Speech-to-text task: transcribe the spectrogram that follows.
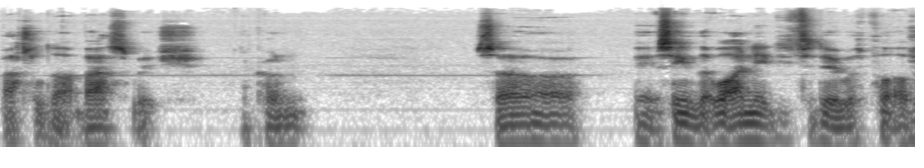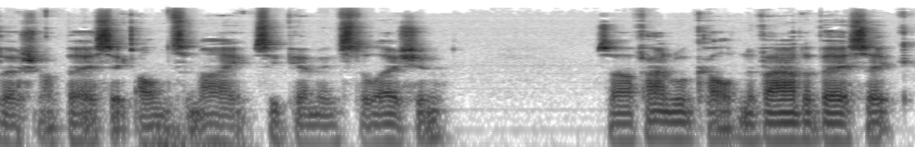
battle.bas, which I couldn't. So it seemed that what I needed to do was put a version of BASIC onto my CPM installation. So I found one called Nevada Basic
